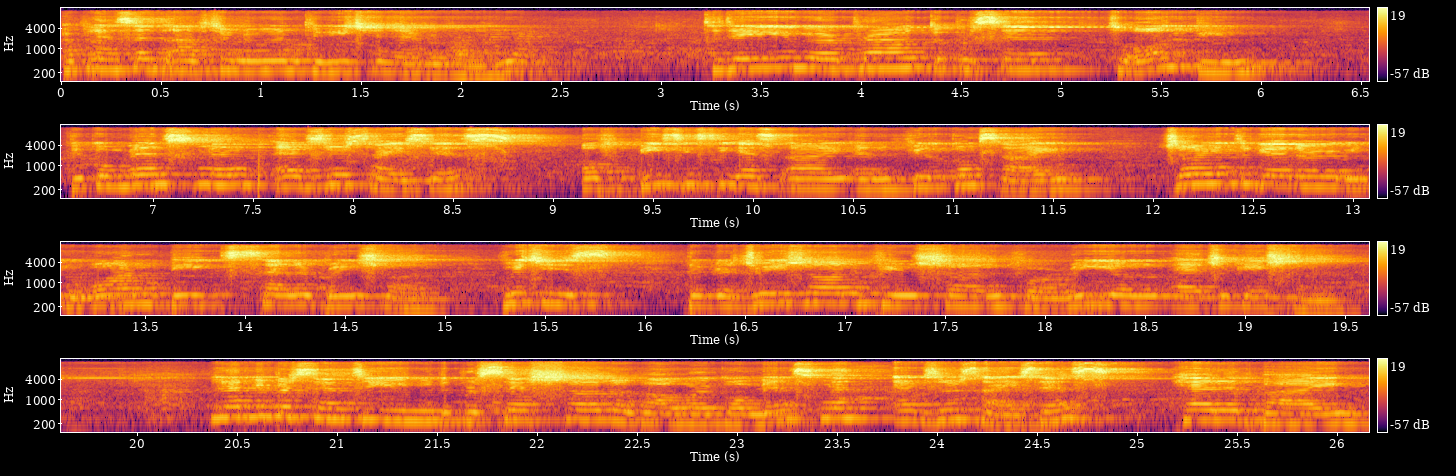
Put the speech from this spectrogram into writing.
A pleasant afternoon to each and everyone. Today we are proud to present to all of you the commencement exercises of BCCSI and PhilComSci joined together in one big celebration, which is the graduation fusion for real education. Let me present to you the procession of our commencement exercises headed by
